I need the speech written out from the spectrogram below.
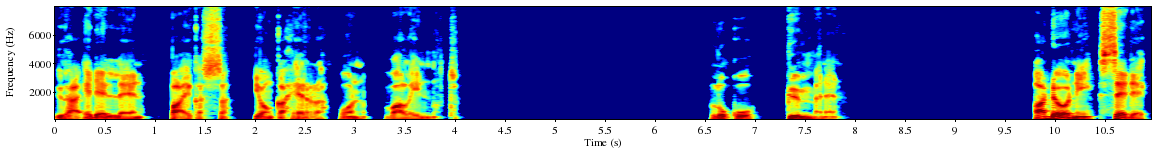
yhä edelleen paikassa, jonka Herra on valinnut. Luku 10. Adoni Sedek,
